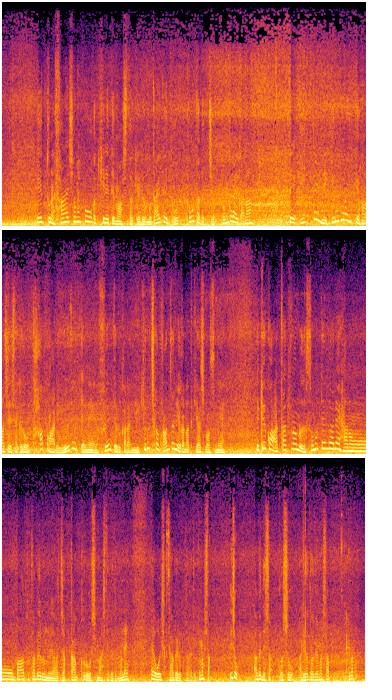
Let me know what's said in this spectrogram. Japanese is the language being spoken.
えっとね最初の方が切れてましたけれども大体トータルで10分ぐらいかな。で1.2キロぐらいっていう話でしたけど多分あれ茹でてね増えてるから2キロ近くあるんじゃねえかなって気がしますね。で結構熱々なのでその点がね、あのー、バーッと食べるのには若干苦労しましたけどもね、美味しく食べることができました。以上アベンでした。ご視聴ありがとうございました。バイバイ。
